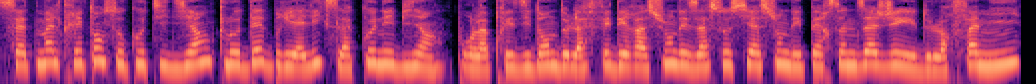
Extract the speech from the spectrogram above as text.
Cette maltraitance au quotidien, Claudette Brialix la connaît bien. Pour la présidente de la Fédération des associations des personnes âgées et de leurs familles,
